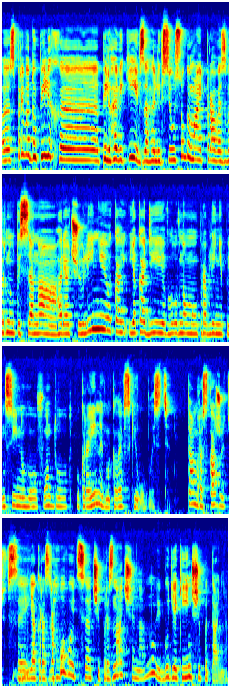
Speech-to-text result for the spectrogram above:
Е, З приводу пільг, е, пільговики, і взагалі всі особи мають право звернутися на гарячу лінію, яка, яка діє в головному управлінні Пенсійного фонду України в Миколаївській області. Там розкажуть все, як розраховується, чи призначено, ну і будь-які інші питання.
